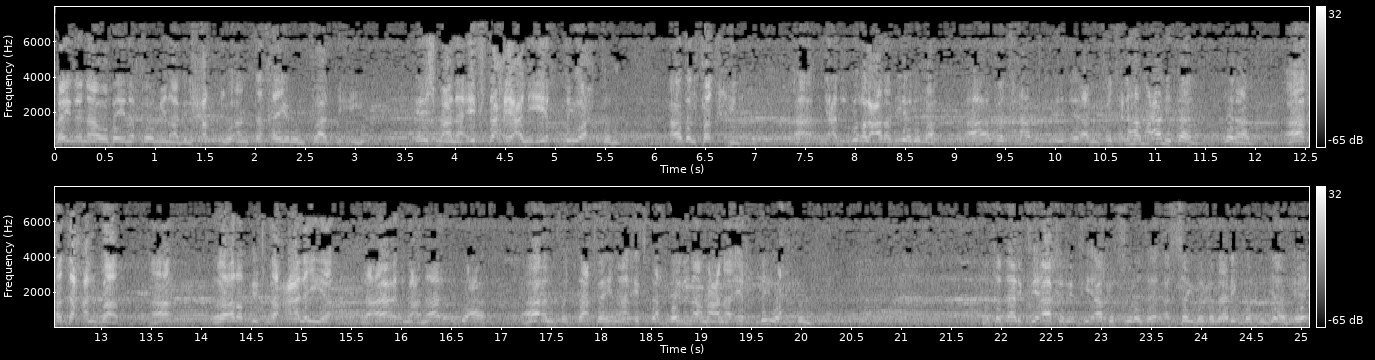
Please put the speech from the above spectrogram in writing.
بيننا وبين قومنا بالحق وأنت خير الفاتحين. إيش معنى افتح؟ يعني اقضي واحكم. هذا الفتح هنا. ها يعني اللغة العربية لغة. ها فتح يعني فتح لها معاني ثانية. غير هذا. ها فتح الباب. ها يا رب افتح علي. معناه دعاء. ها الفتاح فهنا افتح بيننا معنى اقضي واحكم. وكذلك في اخر في آخر سورة السجدة كذلك برضه جاء إيه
